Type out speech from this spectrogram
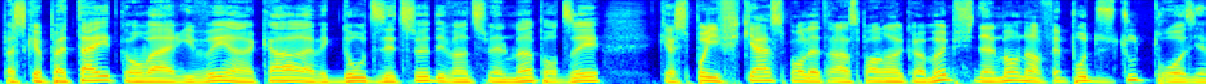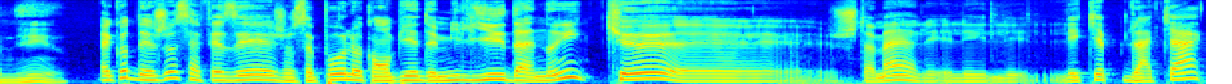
parce que peut-être qu'on va arriver encore avec d'autres études éventuellement pour dire que c'est pas efficace pour le transport en commun, puis finalement, on n'en fait pas du tout de troisième lien. Écoute, déjà, ça faisait, je sais pas combien de milliers d'années que, euh, justement, l'équipe de la CAQ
